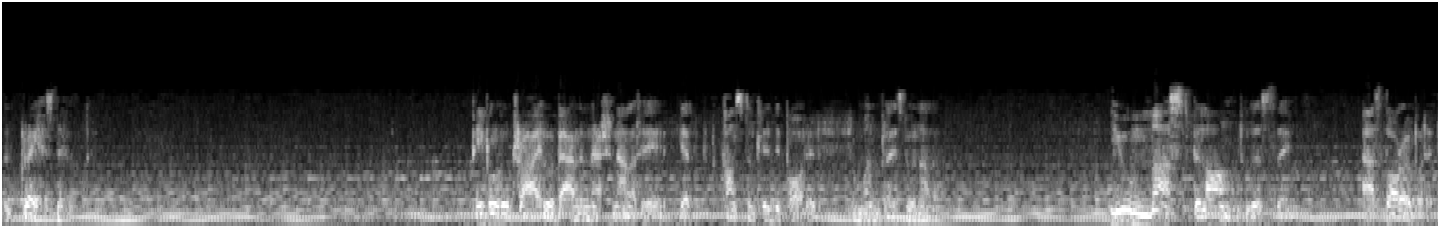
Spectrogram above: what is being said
the greatest difficulty. People who try to abandon nationality get constantly deported from one place to another. You must belong to this thing, as Thoreau put it.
